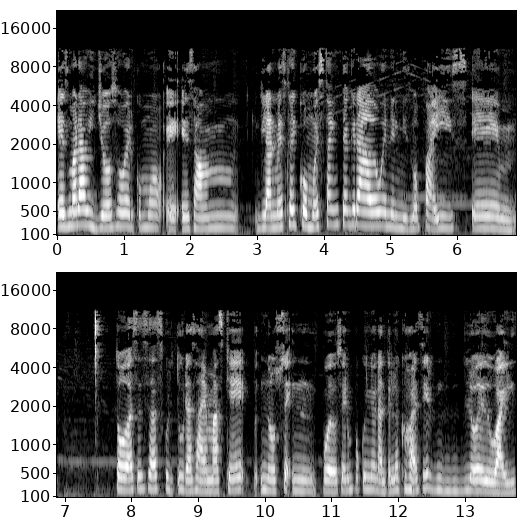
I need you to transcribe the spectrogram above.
es maravilloso ver cómo eh, esa mm, gran mezcla y cómo está integrado en el mismo país. Eh, todas esas culturas. Además que, no sé, puedo ser un poco ignorante en lo que voy a decir, lo de Dubái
